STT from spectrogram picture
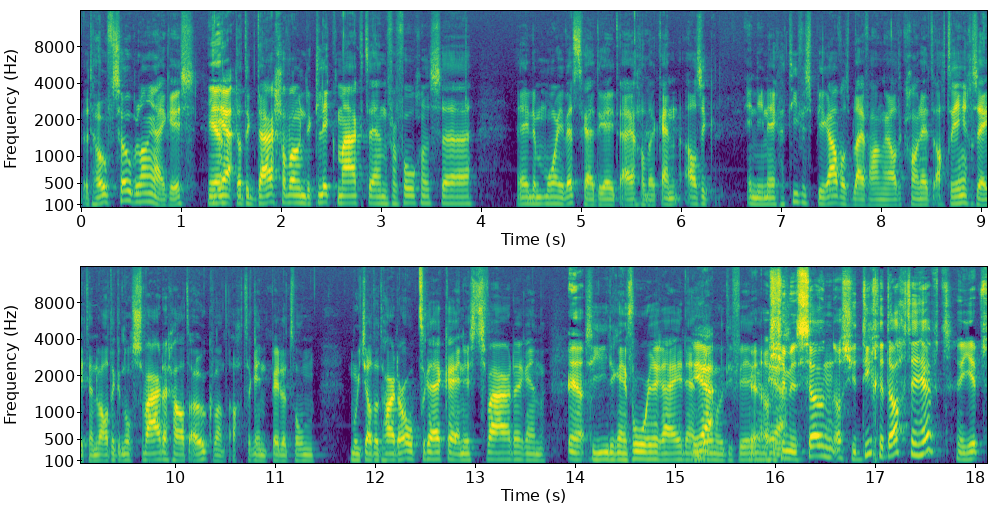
het hoofd zo belangrijk is... Ja. Dat ik daar gewoon de klik maakte en vervolgens eh, een hele mooie wedstrijd reed eigenlijk. En als ik in die negatieve spiraal was blijven hangen, had ik gewoon net achterin gezeten. En dan had ik het nog zwaarder gehad ook, want achterin het peloton moet je altijd harder optrekken en is het zwaarder. En Ja. zie je iedereen voor je rijden en Ja. demotiveren. Ja, als, Ja. je met zo'n, als je die gedachte hebt, je hebt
